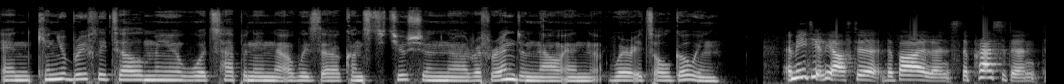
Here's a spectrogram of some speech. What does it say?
And can you briefly tell me what's happening uh, with a constitution uh, referendum now and where it's all going? Immediately after the violence, the president,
